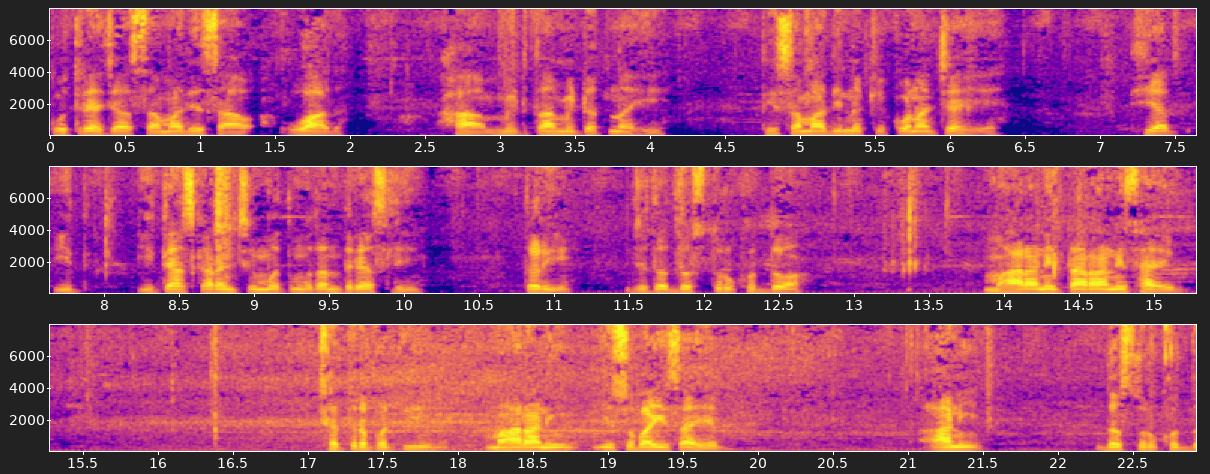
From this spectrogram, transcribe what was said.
कुत्र्याच्या समाधीचा वाद हा मिटता मिटत नाही. ती समाधी नक्की कोणाची आहे? ही इत इतिहासकारांची मतमतांतरे असली तरी जिथं दस्तूर खुद्द महाराणी ताराणी साहेब छत्रपती महाराणी येसुबाई साहेब आणि दस्तूर खुद्द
